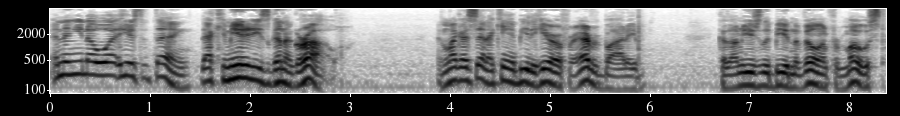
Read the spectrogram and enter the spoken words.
and then you know what? Here's the thing that community is going to grow. And like I said, I can't be the hero for everybody, because I'm usually being the villain for most.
